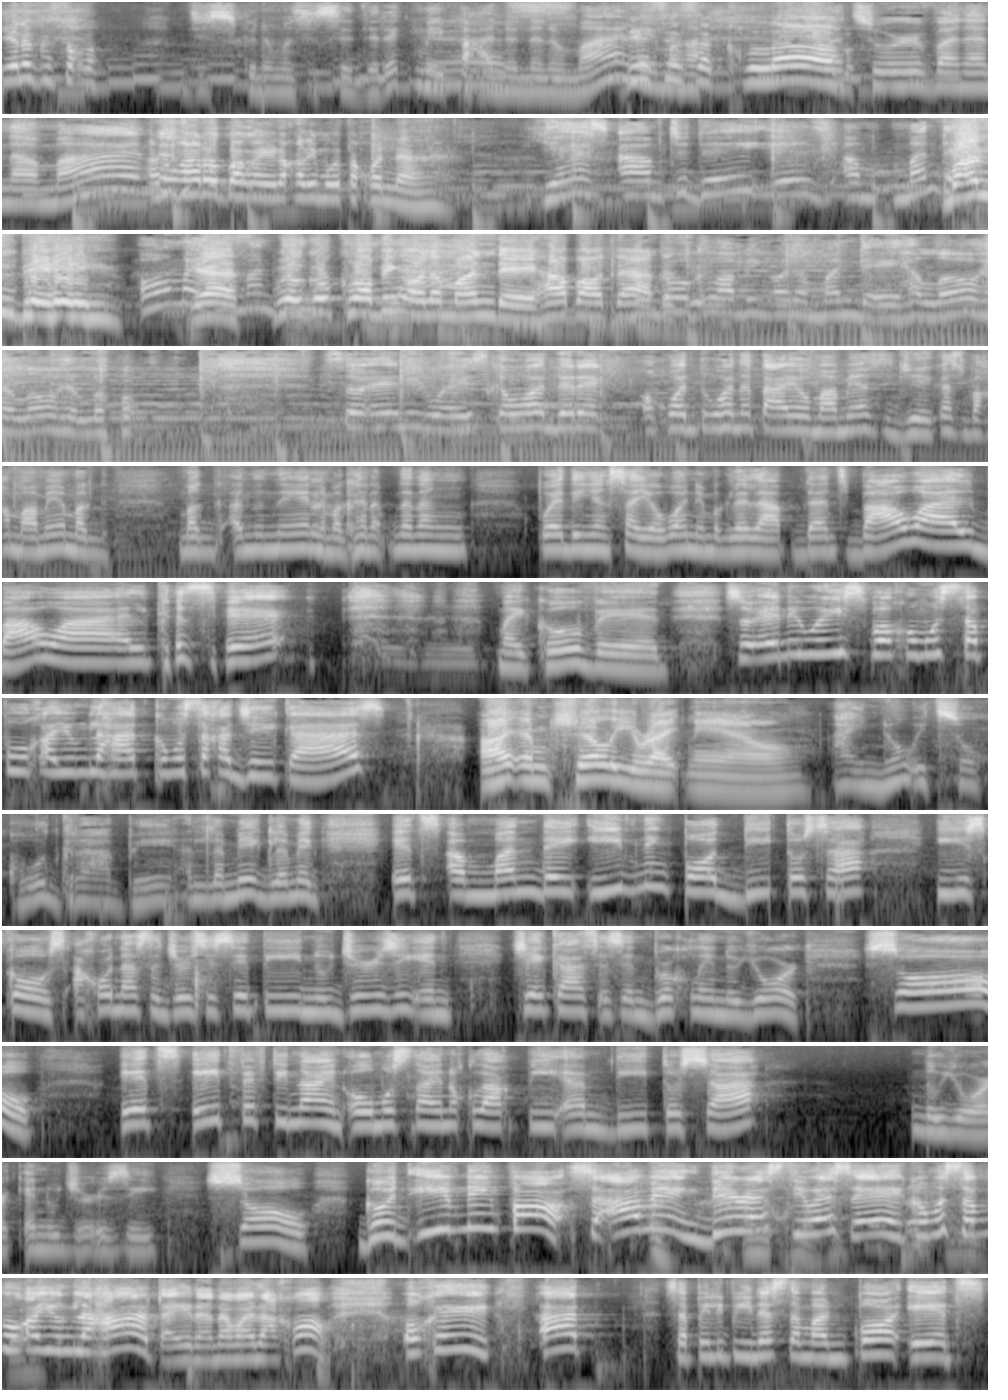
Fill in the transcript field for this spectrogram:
Yan ang gusto ko. Diyos ko naman sa Cedric, may paano na naman. This may is a club. Patsurva na naman. Anong araw ba ngayon? Nakalimutan ko na. Yes, um, today is um, Monday. Monday. Oh my yes, God, Monday we'll go clubbing on a Monday. How about that? We'll go That's- clubbing on a Monday. Hello, hello, hello. So anyways, kawan direct, o kwentuhan na tayo. Mamaya si Jekas, baka mamaya mag, mag ano na yan, maghanap na ng pwede niyang sayawan, yung magla-lap dance. Bawal, bawal, kasi may COVID. So anyways po, kumusta po kayong lahat? Kumusta ka, Jekas? I am chilly right now. I know, it's so cold. Grabe. Ang lamig, lamig. It's a Monday evening po dito sa East Coast. Ako nasa Jersey City, New Jersey, and Jekas is in Brooklyn, New York. So, it's 8.59, almost 9 o'clock p.m. dito sa New York and New Jersey. So, good evening po sa aming Dearest USA. Kumusta po kayong lahat? Ayun na ako. Okay, at sa Pilipinas naman po, it's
